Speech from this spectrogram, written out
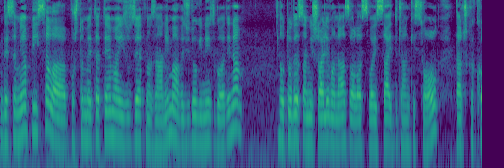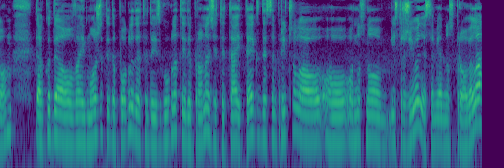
gde sam ja pisala, pošto me ta tema izuzetno zanima, već dugi niz godina, Od tuda sam i šaljivo nazvala svoj sajt junkisoul.com, tako da ovaj, možete da pogledate, da izgooglate i da pronađete taj tekst gde sam pričala, o, o, odnosno istraživanje sam jedno sprovela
